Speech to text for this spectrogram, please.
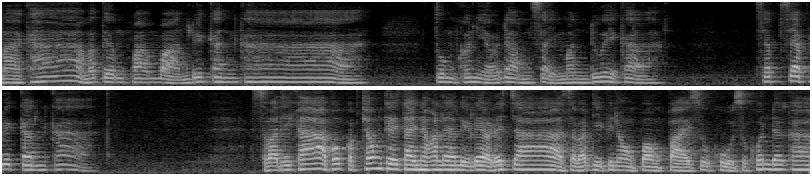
มาค่ะ มาเติมความหวานด้วยกันค่ะ ต้มข้าวเหนียวดำใส่มันด้วยค่ะ แซ่บๆด้วยกันค่ะ สวัสดีค่ะ พบกับช่องเทยไทยในฮอลแลนด์อีกแล้วด้อจ้า สวัสดีพี่น้องปองปายสุขูสุขคนเด้อค่ะ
